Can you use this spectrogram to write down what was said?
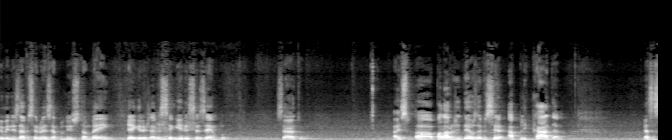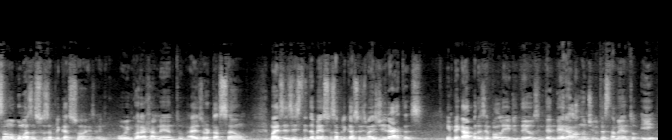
E o ministro deve ser um exemplo nisso também. E a igreja deve seguir esse exemplo. Certo? A, a palavra de Deus deve ser aplicada. Essas são algumas das suas aplicações: o encorajamento, a exortação, mas existem também as suas aplicações mais diretas. Em pegar, por exemplo, a lei de Deus, entender ela no Antigo Testamento e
